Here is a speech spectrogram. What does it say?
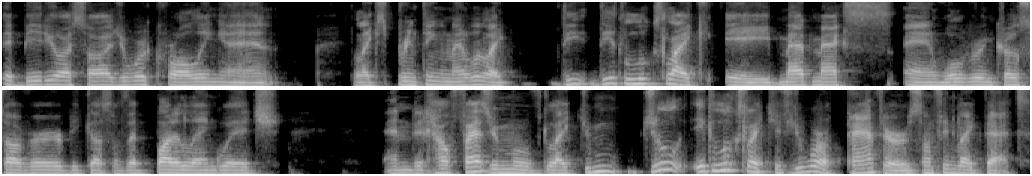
video I saw you were crawling and like sprinting, and I was like, this looks like a Mad Max and Wolverine crossover because of the body language and how fast you moved. Like you, you, it looks like if you were a panther or something like that.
